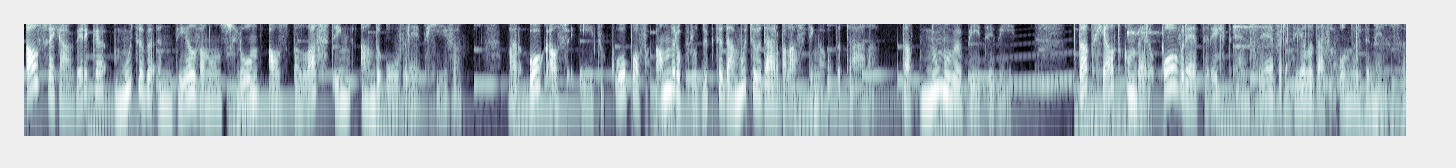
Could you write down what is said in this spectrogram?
Als wij gaan werken, moeten we een deel van ons loon als belasting aan de overheid geven. Maar ook als we eten kopen of andere producten, dan moeten we daar belastingen op betalen. Dat noemen we BTW. Dat geld komt bij de overheid terecht en zij verdelen dat onder de mensen.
